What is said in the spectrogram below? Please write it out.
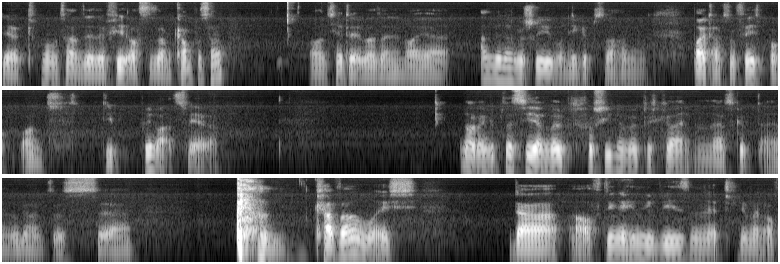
der hat momentan sehr, sehr viel auch zu seinem Campus Hub. Und ich hätte über seine neue Anwendung geschrieben und hier gibt es noch einen Beitrag zu Facebook und die Privatsphäre. So, dann gibt es hier verschiedene Möglichkeiten. Es gibt ein sogenanntes äh, Cover, wo ich da auf Dinge hingewiesen wird, die man auf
